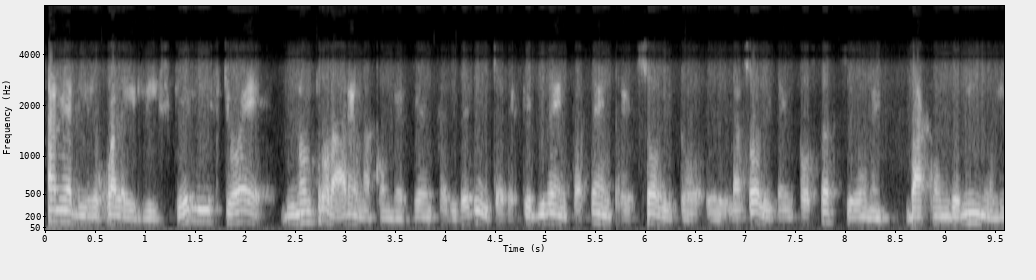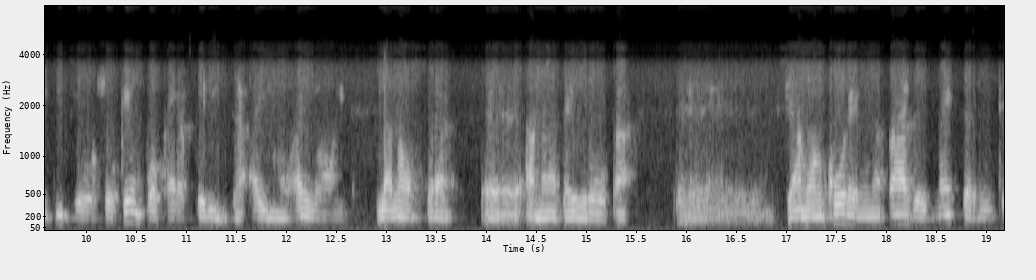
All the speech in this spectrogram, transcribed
a mio avviso qual è il rischio? Il rischio è di non trovare una convergenza di vedute perché diventa sempre solito, eh, la solita impostazione da condominio litigioso che un po' caratterizza ai, ai noi la nostra eh, amata Europa. Eh, siamo ancora in una fase, Metternich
